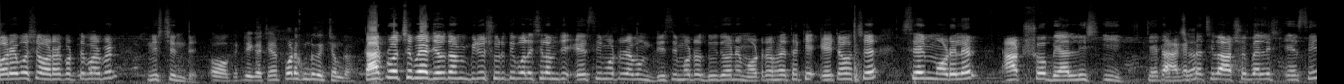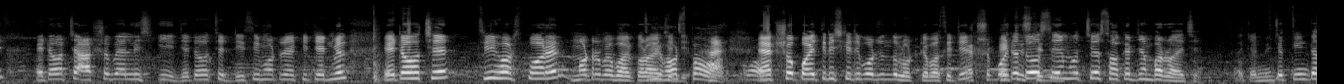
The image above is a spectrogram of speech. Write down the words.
ঘরে বসে অর্ডার করতে পারবেন নিশ্চিন্তে। ওকে ঠিক আছে। এরপরে কোনটা দেখছি আমরা? তারপর হচ্ছে ভাইয়া যেহেতু আমি ভিডিও শুরুতে বলেছিলাম যে এসি মোটর এবং ডিসি মোটর দুই ধরনের মোটর হয়ে থাকে এটা হচ্ছে সেম মডেলের আটশো বিয়াল্লিশ ই যেটা আগেরটা ছিল আটশো বিয়াল্লিশ এসি এটা হচ্ছে আটশো বিয়াল্লিশ ই যেটা হচ্ছে ডিসি মোটরের একটি ট্রেডমিল এটা হচ্ছে থ্রি হর্স পাওয়ারের মোটর ব্যবহার করা হয়েছে হ্যাঁ একশো পঁয়ত্রিশ কেজি পর্যন্ত লোড ক্যাপাসিটি 135 এটা তো সেম হচ্ছে সকেট জাম্পার রয়েছে। আচ্ছা নিচে তিনটা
